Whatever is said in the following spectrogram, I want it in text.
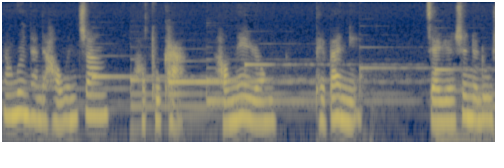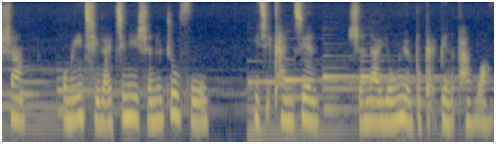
让论坛的好文章。好图卡，好内容，陪伴你，在人生的路上，我们一起来经历神的祝福，一起看见神那永远不改变的盼望。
